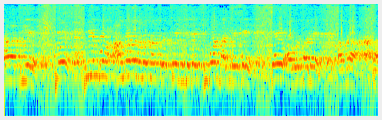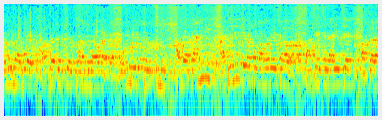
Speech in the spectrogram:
না দিয়ে যে দীর্ঘ আমরণ অনুসরণ করছে, নিজেদের জীবন বাজি রেখে সেই অবস্থানে আমরা সামিল হব। আপনাদেরকেও সামিল হওয়ার অনুরোধ করছি। আমরা জানি এতদিন যেরকম আমাদের সব পাশে এসে দাঁড়িয়েছেন, আপনারা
